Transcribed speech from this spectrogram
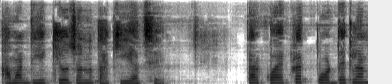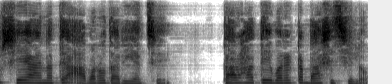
আমার দিকে কেউ যেন তাকিয়ে আছে। তার কয়েক রাত পর দেখলাম সে আয়নাতে আবারও দাঁড়িয়ে আছে। তার হাতে এবার একটা বাঁশি ছিল।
